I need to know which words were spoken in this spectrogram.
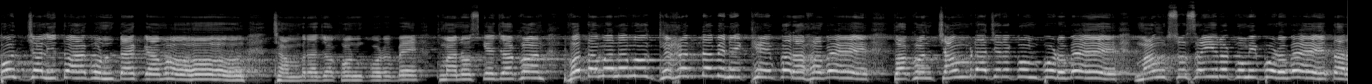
প্রজ্বলিত আগুনটা কেমন? চামড়া যখন পড়বে, মানুষকে যখন হতামা নামক জাহান্নামে নিক্ষেপ করা হবে, তখন চামড়া যেরকম পড়বে, মাংস সেই রকমই পড়বে, তার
